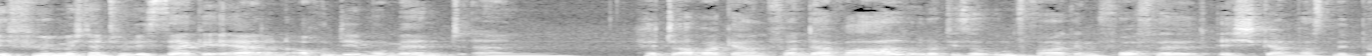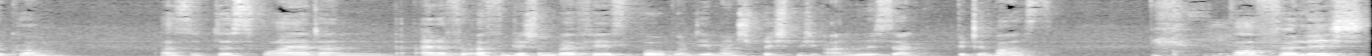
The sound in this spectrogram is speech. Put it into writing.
Ich fühle mich natürlich sehr geehrt und auch in dem Moment ähm, hätte aber gern von der Wahl oder dieser Umfrage im Vorfeld echt gern was mitbekommen. Also das war ja dann eine Veröffentlichung bei Facebook und jemand spricht mich an und ich sage, bitte was? War völlig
